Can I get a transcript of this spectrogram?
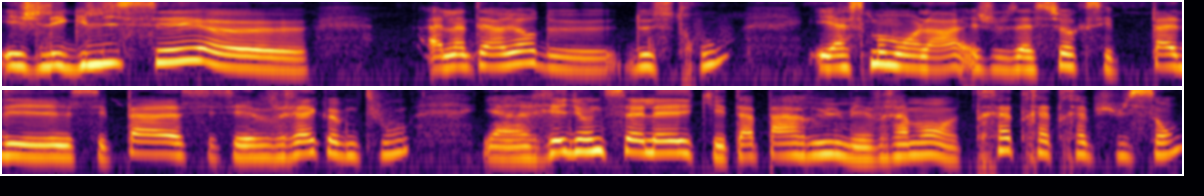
Et je l'ai glissé à l'intérieur de, ce trou. Et à ce moment-là, je vous assure que c'est pas des, c'est pas, c'est vrai comme tout. Il y a un rayon de soleil qui est apparu, mais vraiment très très très puissant.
